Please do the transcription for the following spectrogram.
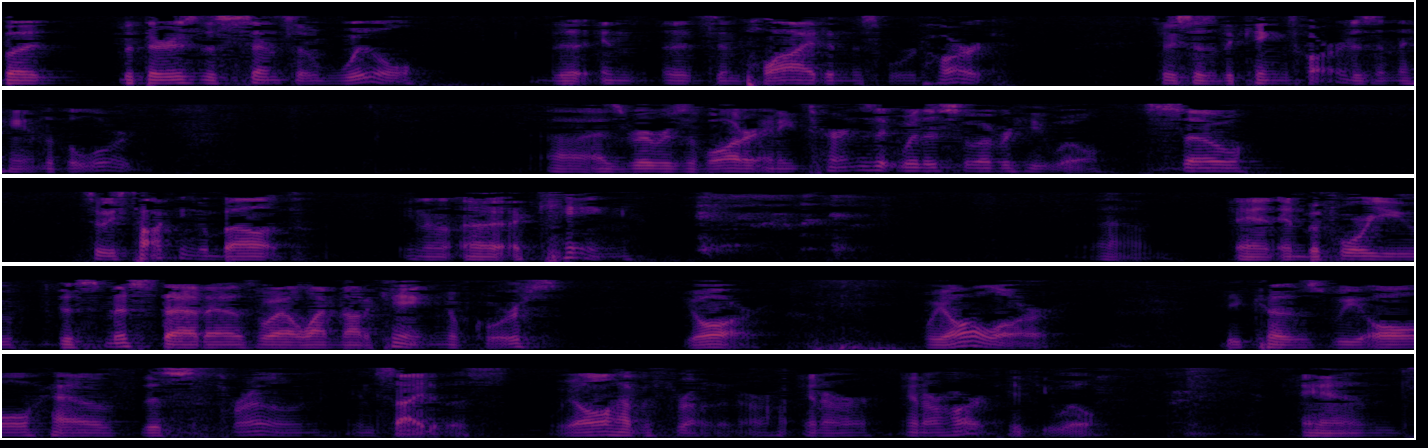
But but there is this sense of will that in, that's implied in this word heart. So he says the king's heart is in the hand of the Lord. Uh, as rivers of water, and he turns it whithersoever he will. So, so he's talking about, you know, a, a king. Um, and, and before you dismiss that as, well, I'm not a king, of course, you are. We all are because we all have this throne inside of us. We all have a throne in our in our in our heart, if you will. And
